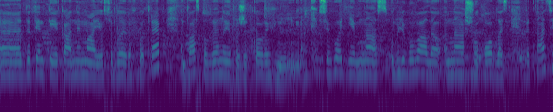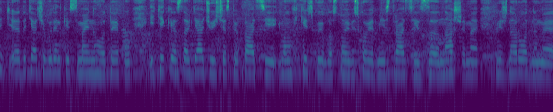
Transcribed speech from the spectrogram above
е, дитинки, яка не має особливих потреб, 2,5 прожиткових мінімуми. Сьогодні в нас облюбували нашу область 15 дитячих будинків сімейного типу, і тільки завдячуючи співпраці Івано-Франківської обласної військової адміністрації з нашими міжнародними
